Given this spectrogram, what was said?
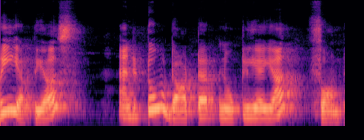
reappears and two daughter nuclei are formed.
